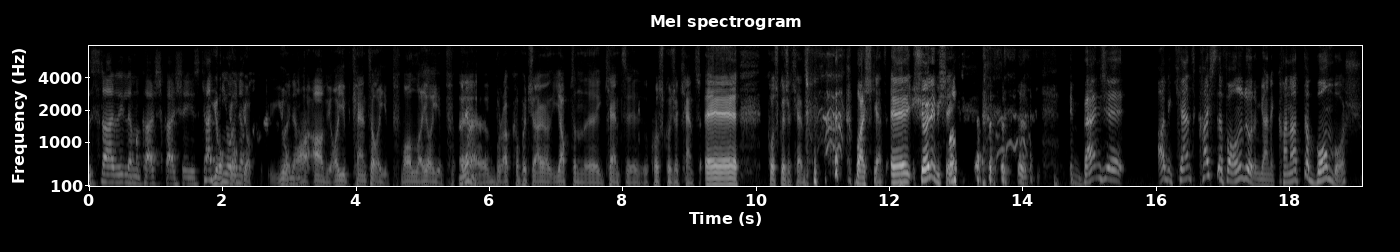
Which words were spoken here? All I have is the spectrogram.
ısrarıyla mı karşı karşıyayız? Kent yok niye yok yok. Yok oynamadı? abi ayıp kente ayıp. Vallahi ayıp. Öyle ee, mi? Burak Kapıcı yaptın e, kenti koskoca kent. Ee, koskoca kent. Başkent. Ee, şöyle bir şey. Bence abi kent kaç defa onu diyorum yani kanatta bomboş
